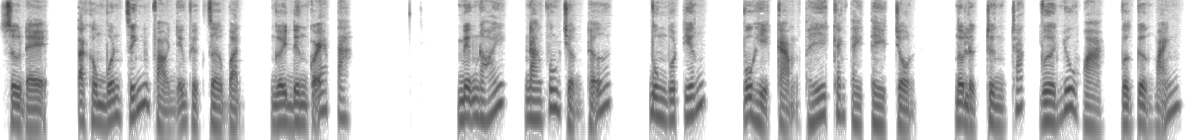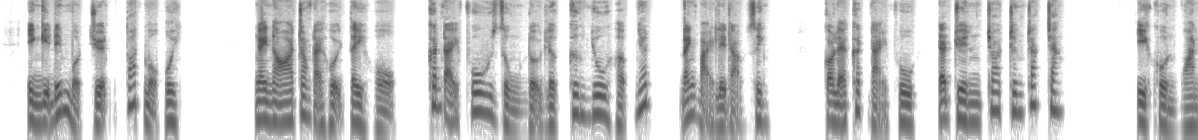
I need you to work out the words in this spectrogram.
Sư đệ, ta không muốn dính vào những việc dơ bẩn, người đừng có ép ta. Miệng nói, nàng vung trưởng đỡ, bùng một tiếng, Vũ Hỷ cảm thấy cánh tay tê trồn, nội lực trừng trắc vừa nhu hòa vừa cường mãnh, y nghĩ đến một chuyện toát mồ hôi. Ngày nọ trong đại hội Tây Hồ, Khất Đại Phu dùng nội lực cương nhu hợp nhất đánh bại Lê Đạo Sinh. Có lẽ Khất Đại Phu đã truyền cho Trương Trắc chăng? Y khôn ngoan,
